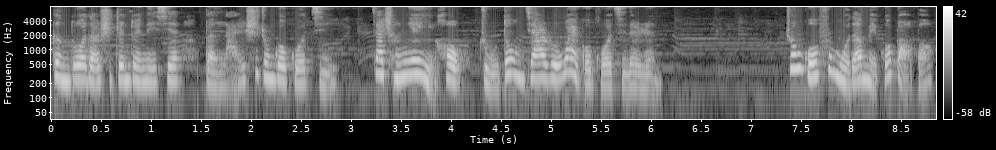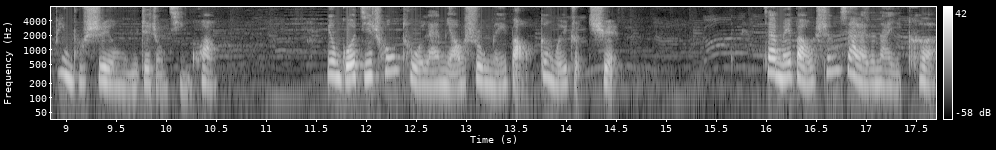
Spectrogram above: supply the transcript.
更多的是针对那些本来是中国国籍，在成年以后主动加入外国国籍的人。中国父母的美国宝宝并不适用于这种情况。用国籍冲突来描述美宝更为准确。在美宝生下来的那一刻，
